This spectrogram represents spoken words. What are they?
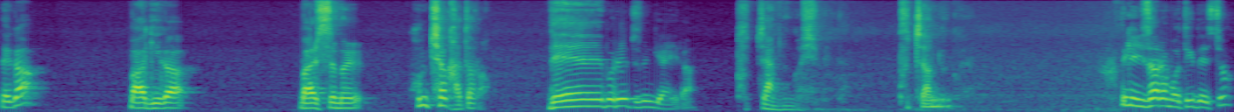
내가 마귀가 말씀을 훔쳐가도록 내버려 두는 게 아니라 붙잡는 것입니다. 붙잡는 거예요. 이게 이 사람은 어떻게 됐죠?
